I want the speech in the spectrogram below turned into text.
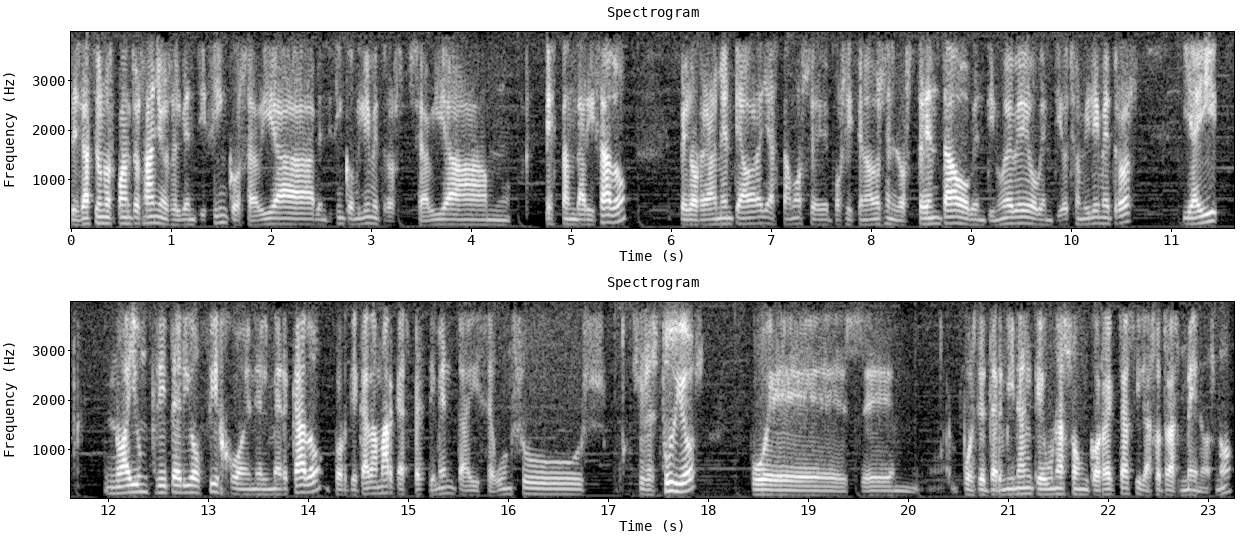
Desde hace unos cuantos años el 25 se había 25 milímetros se había mm, estandarizado, pero realmente ahora ya estamos eh, posicionados en los 30 o 29 o 28 milímetros y ahí no hay un criterio fijo en el mercado porque cada marca experimenta y según sus, sus estudios pues eh, pues determinan que unas son correctas y las otras menos, ¿no?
